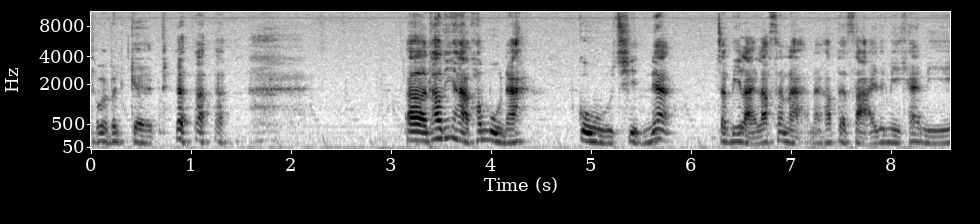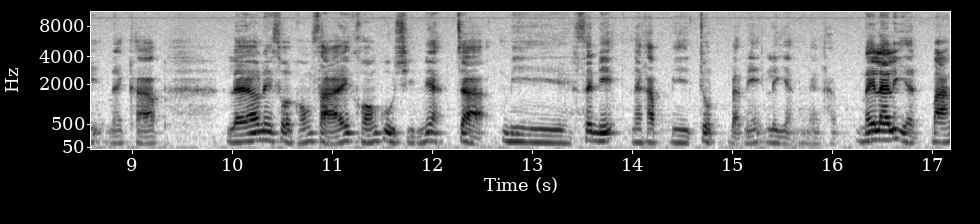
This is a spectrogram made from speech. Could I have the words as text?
ทำไมมันเกิด เอ่อ เท่าที่หาข้อมูลนะ กูฉินเนี่ย จะมีหลายลักษณะนะครับ แต่สายจะมีแค่นี้นะครับ แล้วในส่วนของสายของกู่ฉินเนี่ยจะมีเส้นนี้นะครับ มีจุดแบบนี้เรียงนะครับ ในรายละเอียดบาง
